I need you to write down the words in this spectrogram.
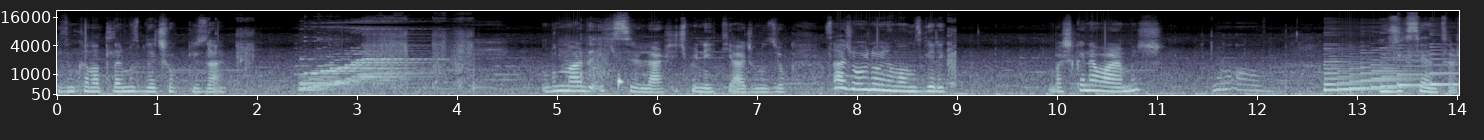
Bizim kanatlarımız bile çok güzel. Bunlar da iksirler. Hiçbirine ihtiyacımız yok. Sadece oyun oynamamız gerek. Başka ne varmış? Müzik Center.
